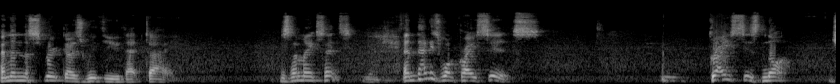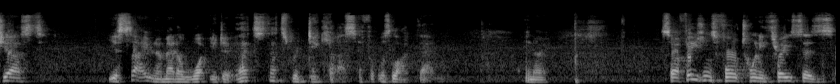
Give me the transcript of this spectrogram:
And then the Spirit goes with you that day. Does that make sense? And that is what grace is. Grace is not just you're saved no matter what you do. That's that's ridiculous if it was like that. You know. So Ephesians 4:23 says,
